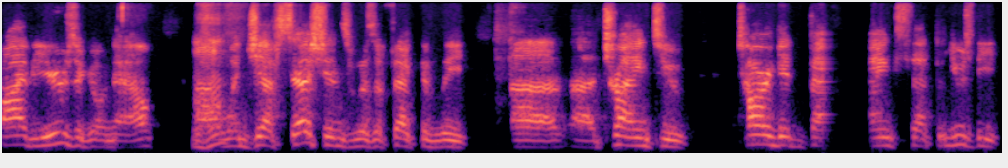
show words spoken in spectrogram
five years ago now, uh, uh-huh. uh, when Jeff Sessions was effectively uh, uh, trying to target banks that use the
